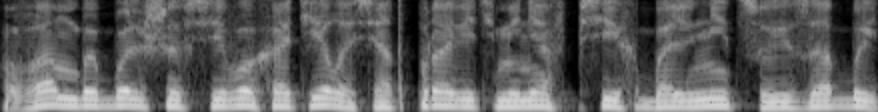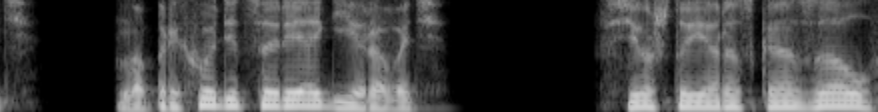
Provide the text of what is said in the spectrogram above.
вам бы больше всего хотелось отправить меня в психбольницу и забыть, но приходится реагировать. Все, что я рассказал,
